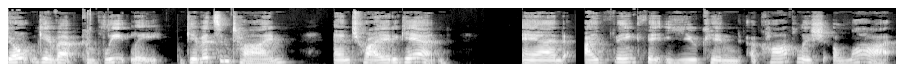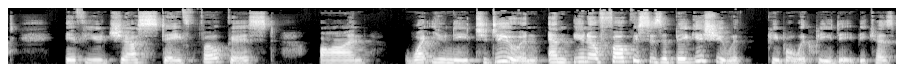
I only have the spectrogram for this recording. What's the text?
don't give up completely. Give it some time and try it again. And I think that you can accomplish a lot if you just stay focused on what you need to do. And and you know, focus is a big issue with people with PD because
